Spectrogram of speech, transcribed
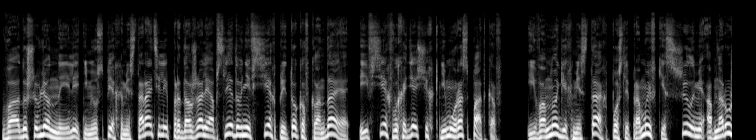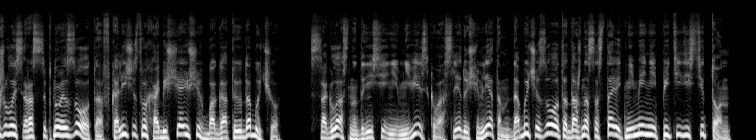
воодушевленные летними успехами старатели продолжали обследование всех притоков Клондая и всех выходящих к нему распадков. И во многих местах после промывки с шилами обнаруживалось рассыпное золото в количествах, обещающих богатую добычу. Согласно донесениям Невельского, следующим летом добыча золота должна составить не менее 50 тонн.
